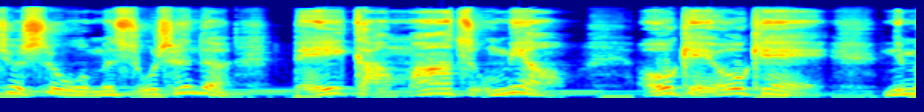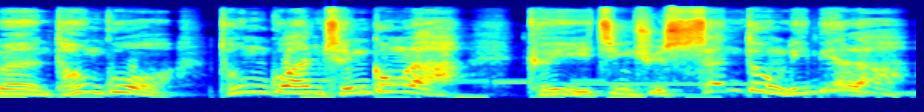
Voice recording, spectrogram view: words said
就是我们俗称的北港妈祖庙。OK OK，你们通过通关成功了，可以进去山洞里面了。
